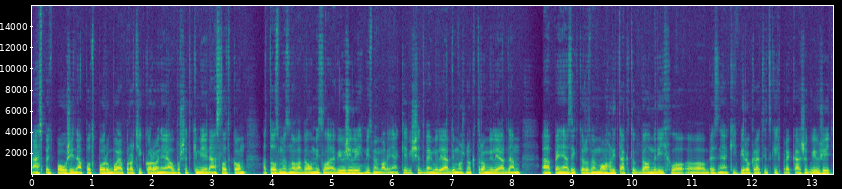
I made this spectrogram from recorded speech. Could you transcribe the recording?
náspäť použiť na podporu boja proti korone alebo všetkým jej následkom a to sme znova veľmi zle využili. My sme mali nejaké vyše 2 miliardy, možno k 3 miliardám peňazí, ktoré sme mohli takto veľmi rýchlo bez nejakých byrokratických prekážok využiť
